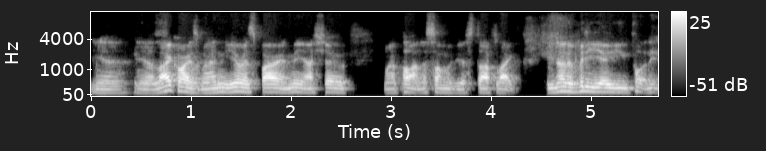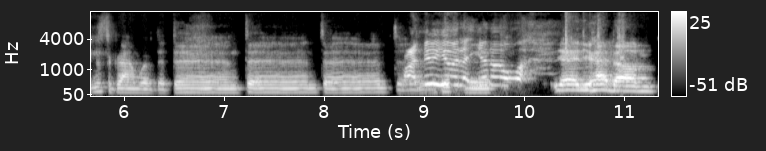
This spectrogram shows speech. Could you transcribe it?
Yeah, yeah. Likewise, man. You're inspiring me. I show my partner some of your stuff. Like, you know, the video you put on Instagram with the dun dun dun. dun I knew you were, you know. Yeah, and you had um,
